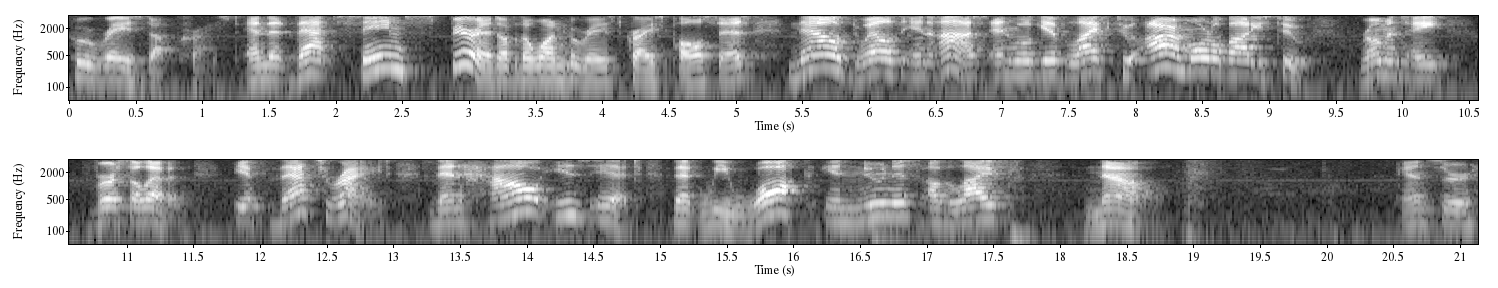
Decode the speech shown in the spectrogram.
who raised up Christ. And that that same Spirit of the one who raised Christ, Paul says, now dwells in us and will give life to our mortal bodies too. Romans 8, verse 11. If that's right, then how is it that we walk in newness of life now? Answer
